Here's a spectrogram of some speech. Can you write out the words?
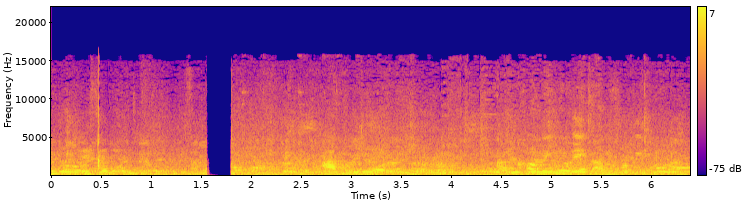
and roll. Welcome. I'm coming to it.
